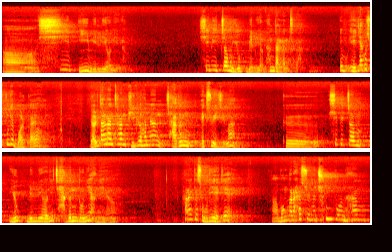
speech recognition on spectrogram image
어, 12밀리언이에요. 12.6 밀리언 한 달란트가. 얘기하고 싶은 게 뭘까요? 10달란트랑 비교하면 작은 액수이지만 그 12.6 밀리언이 작은 돈이 아니에요. 하나님께서 우리에게 어, 뭔가를 할 수 있는 충분한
